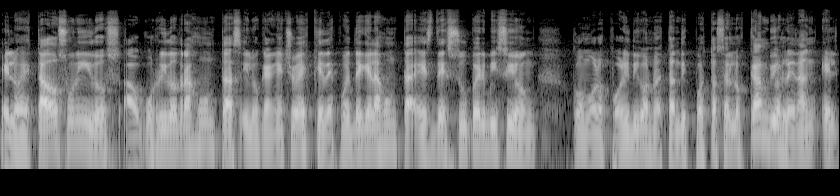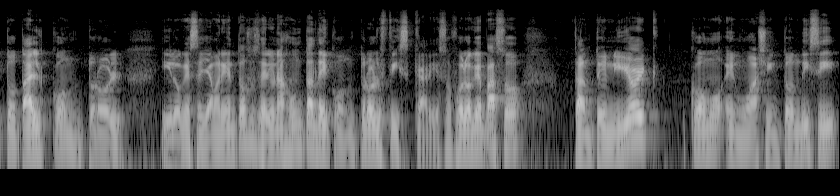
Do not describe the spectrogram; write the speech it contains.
En los Estados Unidos ha ocurrido otras juntas y lo que han hecho es que después de que la Junta es de supervisión, como los políticos no están dispuestos a hacer los cambios, le dan el total control. Y lo que se llamaría entonces sería una Junta de control fiscal. Y eso fue lo que pasó tanto en New York como en Washington, D.C.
